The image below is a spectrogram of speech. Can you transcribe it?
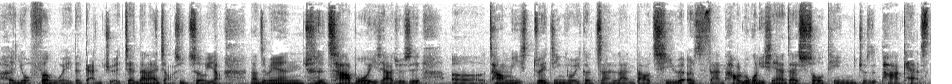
很有氛围的感觉。简单来讲是这样。那这边 就是插播一下，就是呃，汤米最近有一个展览，到七月二十三号。如果你现在在收听，就是 Podcast。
